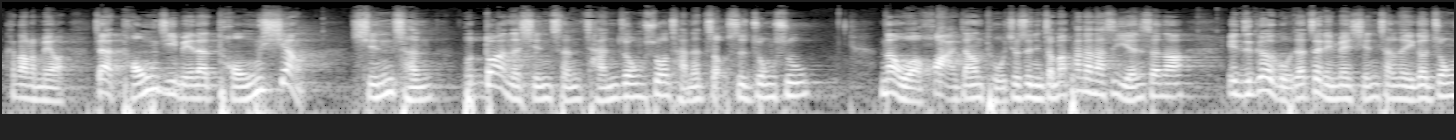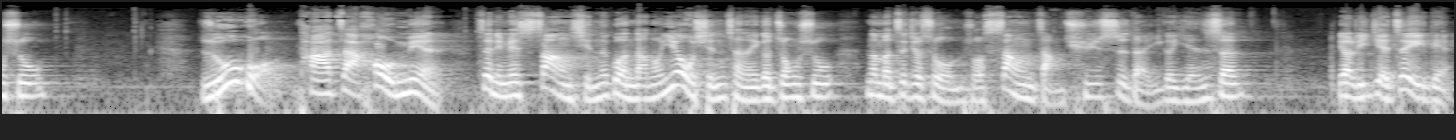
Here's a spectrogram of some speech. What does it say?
看到了没有？在同级别的同向形成不断的形成缠中说缠的走势中枢。那我画一张图，就是你怎么判断它是延伸呢？一只个股在这里面形成了一个中枢。如果它在后面这里面上行的过程当中又形成了一个中枢，那么这就是我们说上涨趋势的一个延伸。要理解这一点，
